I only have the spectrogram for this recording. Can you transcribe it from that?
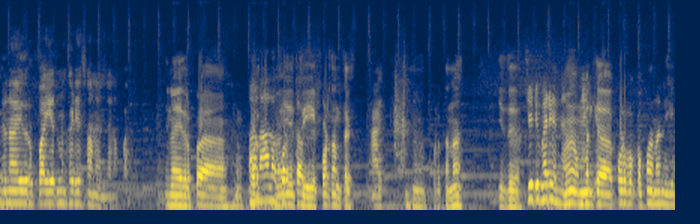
ನೀನು ಐದು ರೂಪಾಯಿ ಇದನ್ನ ಕಡೆ ಸಾನಂದನಪ್ಪ ಇನ್ನು ಐದು ರೂಪಾಯಿ ನಾನು ಕೊಡ್ತಾನೆ. ಐತಿ, ಕೊಡ್ತಾನ ತಗ. ಆಯ್ತು. ಕೊಡ್ತಾನ. ಇದು ಚೀಟಿ ಬರೀ ಮತ್ತೆ ಕೊಡ್ಬೇಕಪ್ಪ ನನಗೆ.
